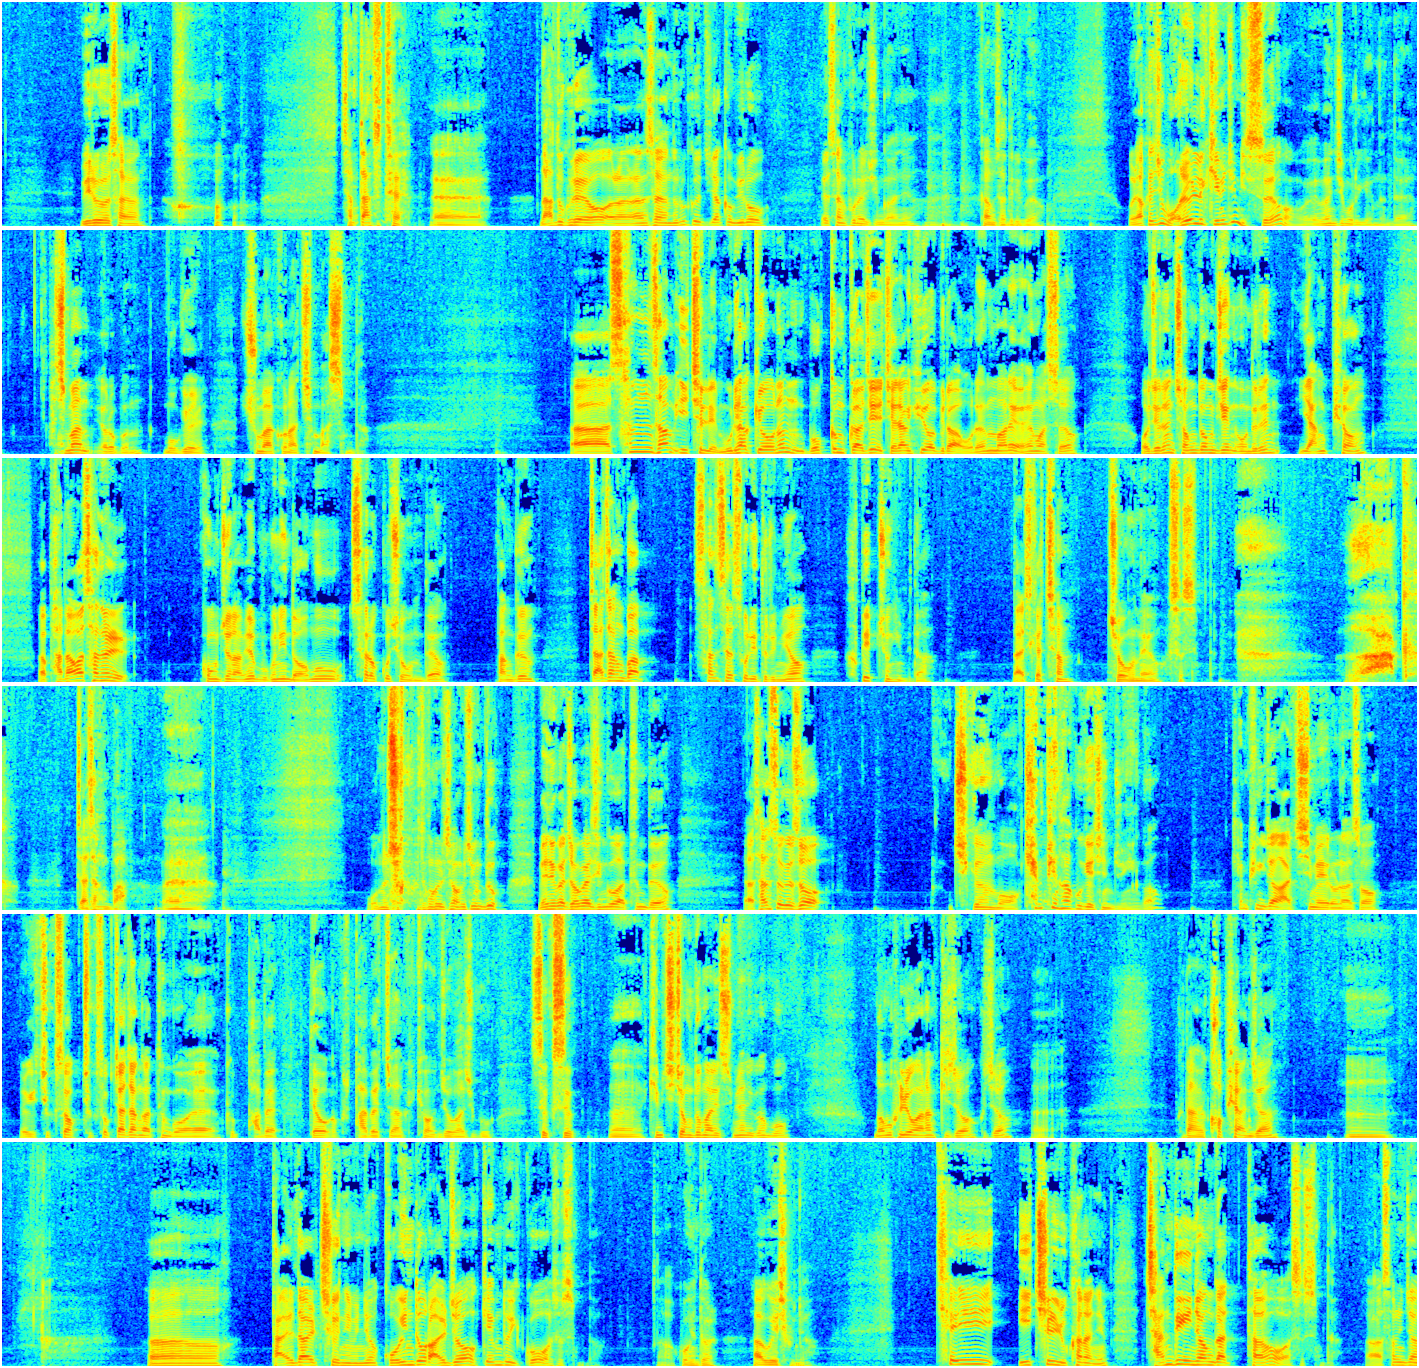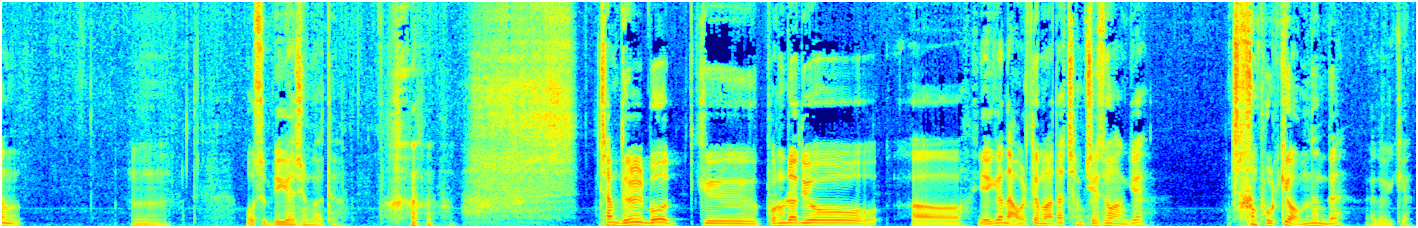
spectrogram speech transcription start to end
위로 사연. 참 따뜻해. 예. 나도 그래요. 라는 사연으로 그 약간 위로 사연 보내주신 거 아니에요? 예. 감사드리고요. 오늘 약간 좀 월요일 느낌이 좀 있어요. 왠지 모르겠는데. 하지만 여러분, 목요일 주말권 아침 맞습니다. 아, 3327님, 우리 학교는 목금까지 재량 휴업이라 오랜만에 여행 왔어요. 어제는 정동진, 오늘은 양평. 아, 바다와 산을 공존하며 묵은이 너무 새롭고 좋은데요. 방금 짜장밥 산새 소리 들으며 흡입 중입니다. 날씨가 참 좋으네요. 썼습니다. 으악, 짜장밥. 예. 오늘, 오늘 점심도 메뉴가 정해진 것 같은데요. 야, 산 속에서 지금 뭐 캠핑하고 계신 중인가? 캠핑장 아침에 일어나서 여기 즉석, 즉석 짜장 같은 거에 그 밥에, 데워갖고 밥에 쫙 이렇게 얹어가지고 쓱쓱 예, 김치 정도만 있으면 이거 뭐 너무 훌륭한 한 끼죠. 그죠? 예. 그 다음에 커피 한 잔. 음. 어, 달달츠님은요, 고인돌 알죠? 게임도 있고 하셨습니다. 아, 고인돌 알고 계시군요. K276 1님 잔디 인형 같아요. 왔었습니다. 아, 선인장, 음, 모습 얘기하신 것 같아요. 참 늘 뭐, 그 보는 라디오 어 얘기가 나올 때마다 참 죄송한 게 참 볼 게 없는데 그래도 이렇게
